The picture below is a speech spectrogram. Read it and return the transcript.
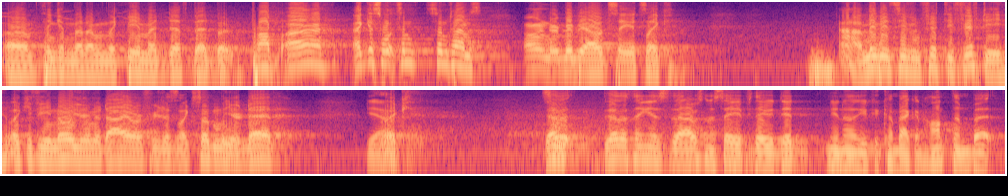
Um, thinking that I'm like being my deathbed, but prob, uh, I guess what some sometimes, I wonder, maybe I would say it's like. Ah, maybe it's even 50-50, like if you know you're gonna die or if you're just like suddenly you're dead. Yeah. Like, The other, the other thing is that I was going to say if they did, you know, you could come back and haunt them, but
